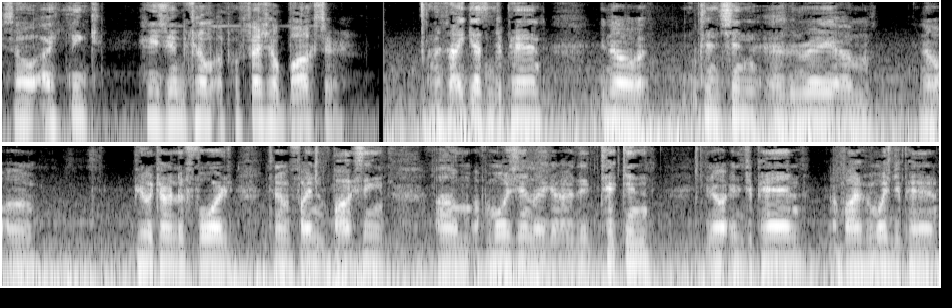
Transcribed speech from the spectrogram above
So I think he's gonna become a professional boxer. And so I guess in Japan, you know, Tenshin has been really, um, you know, um, people are trying to look forward to fighting boxing. Um, a promotion like uh, the Teiken, you know, in Japan, a boxing promotion in Japan.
